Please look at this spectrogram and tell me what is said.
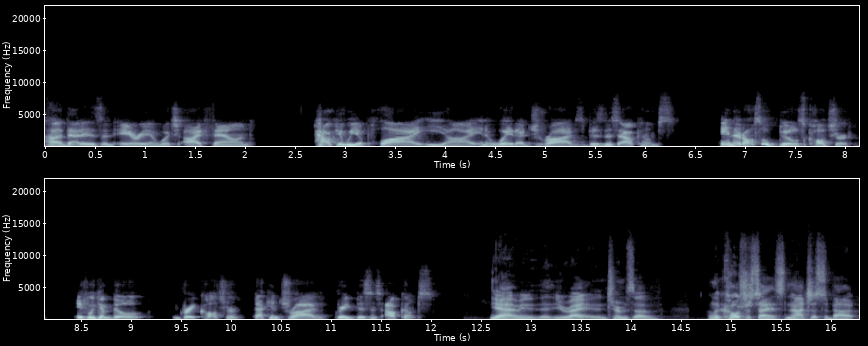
uh, that is an area in which I found how can we apply EI in a way that drives business outcomes? And it also builds culture. If we can build great culture, that can drive great business outcomes. Yeah, I mean, you're right. In terms of on the culture side, it's not just about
